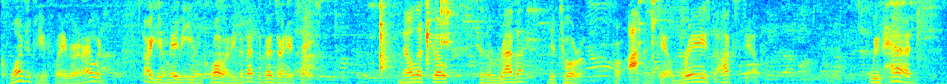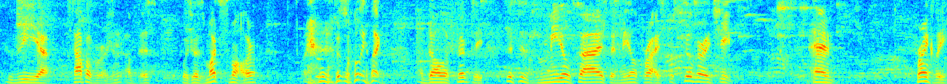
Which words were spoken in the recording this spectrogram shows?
quantity of flavor, and I would argue maybe even quality, but that depends on your taste. Now let's go to the rabo de toro, or oxtail, braised oxtail. We've had the uh, tapa version of this, which was much smaller, and it was only like $1.50. This is meal sized and meal priced, but still very cheap. And frankly,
